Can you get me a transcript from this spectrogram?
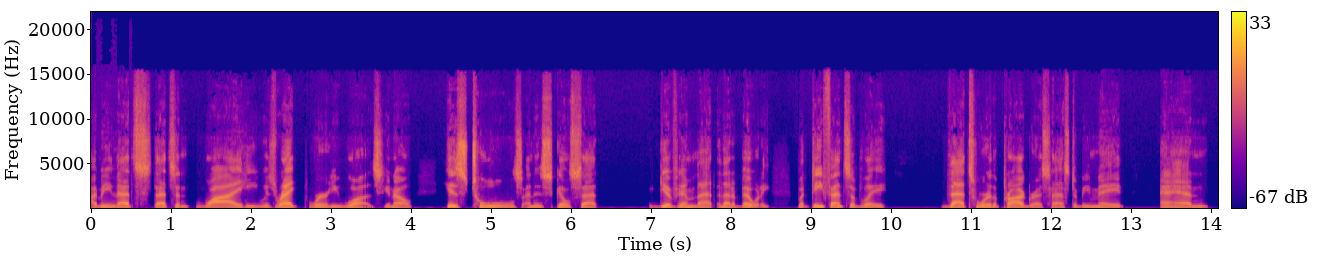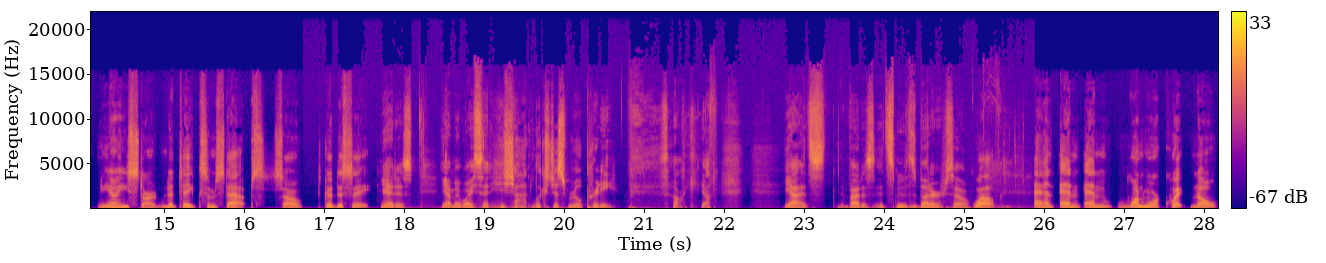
I mean that's that's why he was ranked where he was you know his tools and his skill set give him that that ability but defensively, that's where the progress has to be made. And, you know, he's starting to take some steps. So it's good to see. Yeah, it is. Yeah, my wife said his shot looks just real pretty. so yeah, yeah, it's about as it's smooth as butter. So Well, and and and one more quick note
